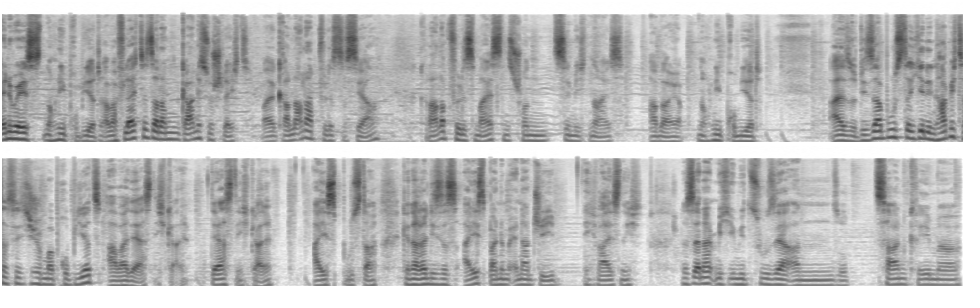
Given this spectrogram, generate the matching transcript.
Anyways, noch nie probiert. Aber vielleicht ist er dann gar nicht so schlecht. Weil Granatapfel ist es ja. Granatapfel ist meistens schon ziemlich nice. Aber ja, noch nie probiert. Also, dieser Booster hier, den habe ich tatsächlich schon mal probiert. Aber der ist nicht geil. Der ist nicht geil. Eisbooster. Generell dieses Eis bei einem Energy. Ich weiß nicht. Das erinnert mich irgendwie zu sehr an so Zahncreme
